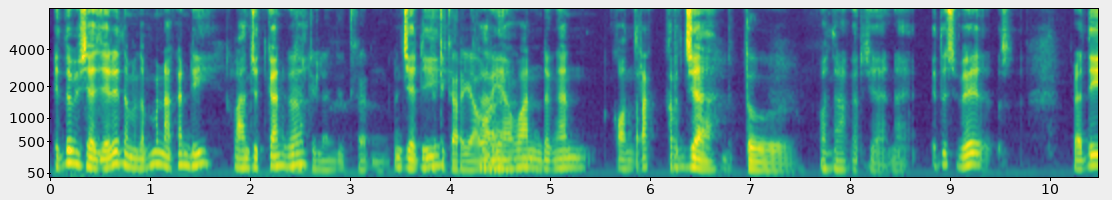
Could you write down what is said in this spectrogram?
itu bisa jadi teman-teman akan dilanjutkan ke Ya, dilanjutkan menjadi jadi karyawan. karyawan dengan kontrak kerja, Betul. kontrak kerja. Nah, itu sebenarnya berarti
